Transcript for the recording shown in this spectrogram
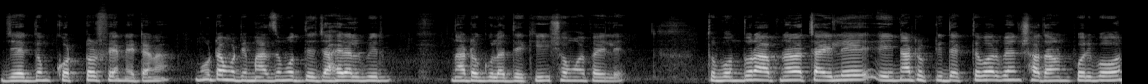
যে একদম কট্টর ফ্যান এটা না। মোটামুটি মাঝে মধ্যে জাহের আলবির নাটকগুলো দেখি, সময় পাইলে। তো বন্ধুরা, আপনারা চাইলে এই নাটকটি দেখতে পারবেন, সাধারণ পরিবহন।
